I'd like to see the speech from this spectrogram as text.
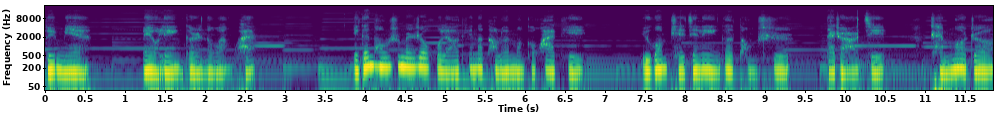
对面没有另一个人的碗筷。你跟同事们热火聊天的讨论某个话题。余光瞥见另一个同事戴着耳机，沉默着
